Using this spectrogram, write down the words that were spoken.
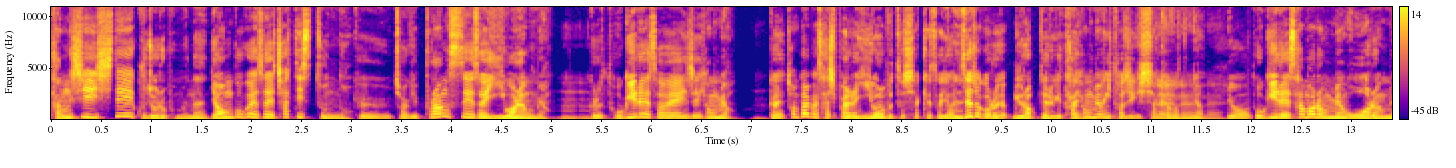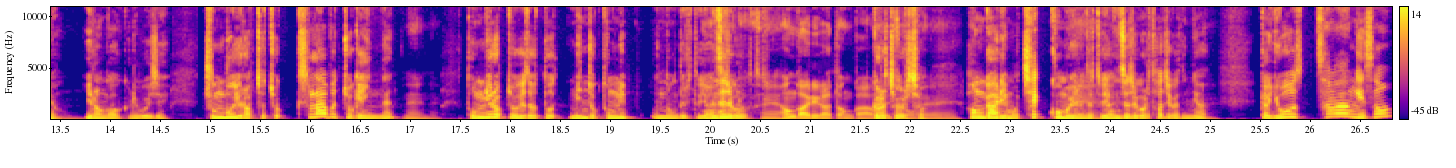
당시 시대의 구조를 보면은 영국에서의 차티스트 운동, 그 저기 프랑스에서의 2월 혁명, 음, 음. 그리고 독일에서의 이제 혁명. 음. 그러니까 1848년 2월부터 시작해서 연쇄적으로 유럽 대륙이 다 혁명이 터지기 시작하거든요. 네네네. 요 독일의 3월 혁명, 5월 혁명 음. 이런 거 그리고 이제 중부 유럽 저쪽 슬라브 쪽에 있는 네네. 동유럽 쪽에서 또 민족 독립 운동들이 또뭐 연쇄적으로 헝- 네, 헝가리라던가 그렇죠, 그렇죠. 예. 헝가리 뭐 체코 뭐 이런 데 네. 또 연쇄적으로 터지거든요. 네. 그러니까 요 상황에서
